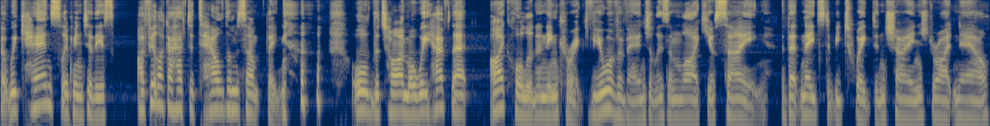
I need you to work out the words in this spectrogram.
But we can slip into this. I feel like I have to tell them something all the time, or we have that I call it an incorrect view of evangelism, like you're saying, that needs to be tweaked and changed right now.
